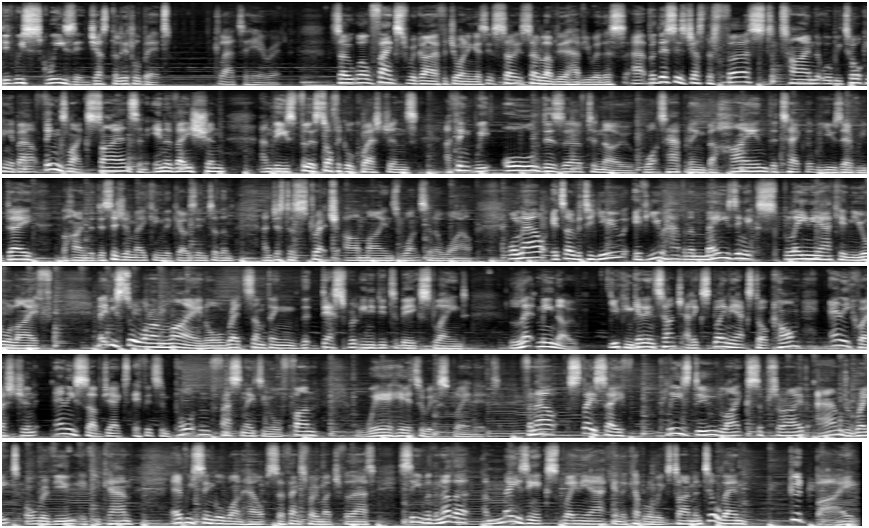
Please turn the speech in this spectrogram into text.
Did we squeeze it just a little bit? Glad to hear it. So, well, thanks, Ragaya, for joining us. It's so it's so lovely to have you with us. Uh, but this is just the first time that we'll be talking about things like science and innovation and these philosophical questions. I think we all deserve to know what's happening behind the tech that we use every day, behind the decision making that goes into them, and just to stretch our minds once in a while. Well, now it's over to you. If you have an amazing explainiac in your life, maybe saw one online or read something that desperately needed to be explained, let me know. You can get in touch at explainiacs.com. Any question, any subject, if it's important, fascinating, or fun, we're here to explain it. For now, stay safe. Please do like, subscribe, and rate or review if you can. Every single one helps, so thanks very much for that. See you with another amazing Explainiac in a couple of weeks' time. Until then, goodbye.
